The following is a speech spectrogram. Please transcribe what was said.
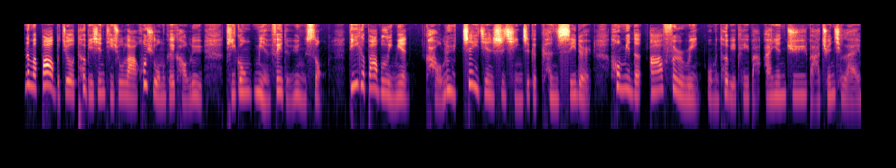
那么 Bob 就特别先提出啦，或许我们可以考虑提供免费的运送。第一个 Bob 里面。考虑这件事情，这个 consider 后面的 offering，我们特别可以把 ing 把它圈起来。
